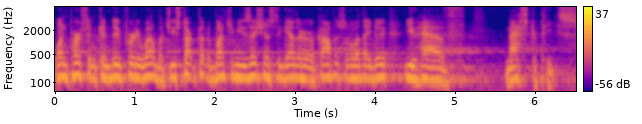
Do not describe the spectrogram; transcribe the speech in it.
one person can do pretty well, but you start putting a bunch of musicians together who are accomplishing what they do, you have masterpiece.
